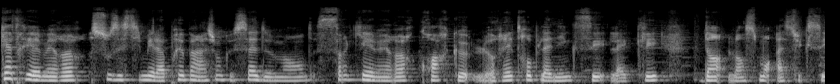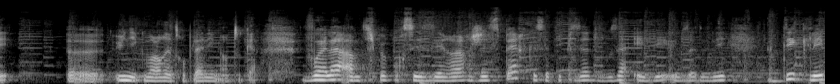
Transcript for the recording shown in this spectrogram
Quatrième erreur, sous-estimer la préparation que ça demande. Cinquième erreur, croire que le rétro-planning, c'est la clé d'un lancement à succès. Euh, uniquement le rétro-planning en tout cas. Voilà un petit peu pour ces erreurs. J'espère que cet épisode vous a aidé et vous a donné des clés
